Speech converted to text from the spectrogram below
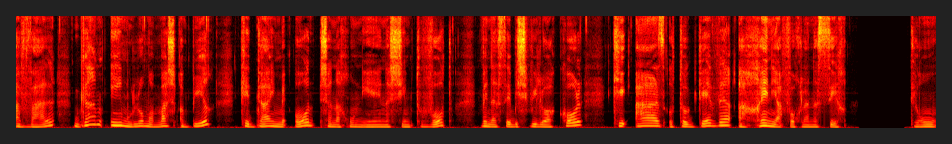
אבל גם אם הוא לא ממש אביר, כדאי מאוד שאנחנו נהיה נשים טובות ונעשה בשבילו הכל, כי אז אותו גבר אכן יהפוך לנסיך. תראו,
